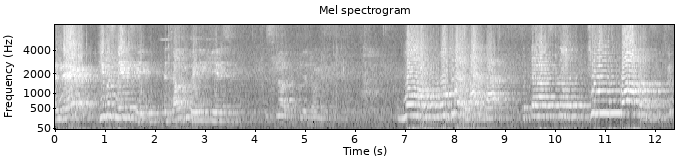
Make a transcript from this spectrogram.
And there, he must name his name and tell the lady he is snug the joiner. Well, we'll do it like that, but there are still two problems. Two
